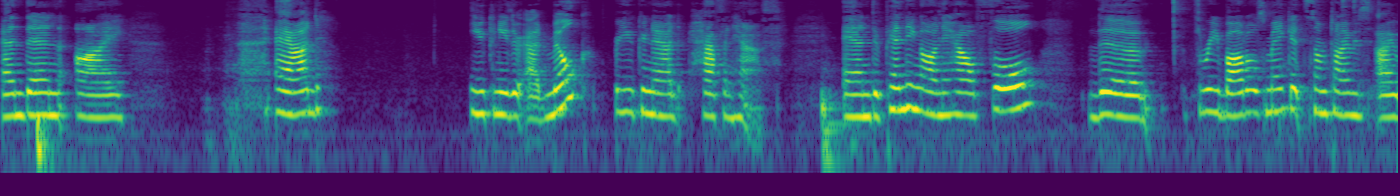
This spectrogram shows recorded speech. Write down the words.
And then I add, you can either add milk or you can add half and half. And depending on how full the three bottles make it, sometimes I,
